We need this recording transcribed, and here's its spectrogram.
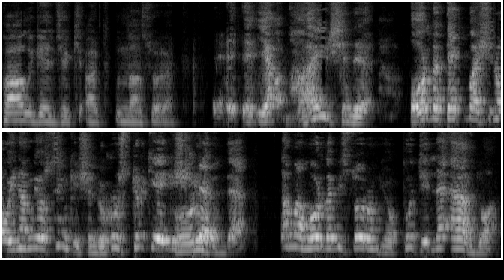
pahalı gelecek artık bundan sonra? E, e, ya hayır şimdi orada tek başına oynamıyorsun ki şimdi Rus Türkiye ilişkilerinde tamam orada bir sorun yok. Putin'le Erdoğan.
